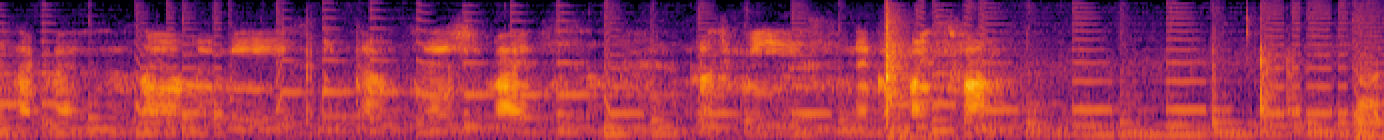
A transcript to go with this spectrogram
Możesz zagrać ze znajomymi, z kim tam chcesz, z ludźmi z innego państwa. Tak.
